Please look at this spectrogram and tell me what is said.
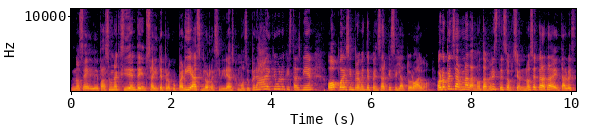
no sé, le pasó un accidente y entonces ahí te preocuparías y lo recibirías como súper, ay, qué bueno que estás bien. O puedes simplemente pensar que se le atoró algo. O no pensar nada, ¿no? También está esa opción. No se trata de tal vez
